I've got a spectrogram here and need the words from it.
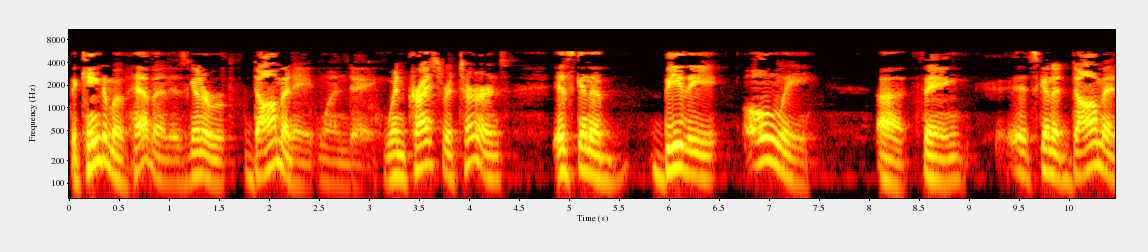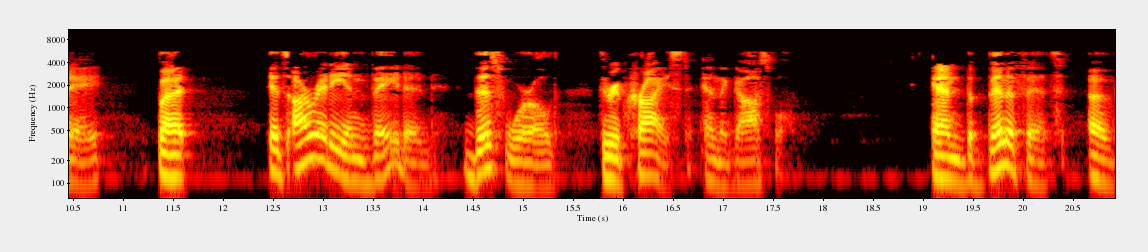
The kingdom of heaven is going to dominate one day. When Christ returns, it's going to be the only uh, thing. It's going to dominate, but it's already invaded this world through Christ and the gospel. And the benefits of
